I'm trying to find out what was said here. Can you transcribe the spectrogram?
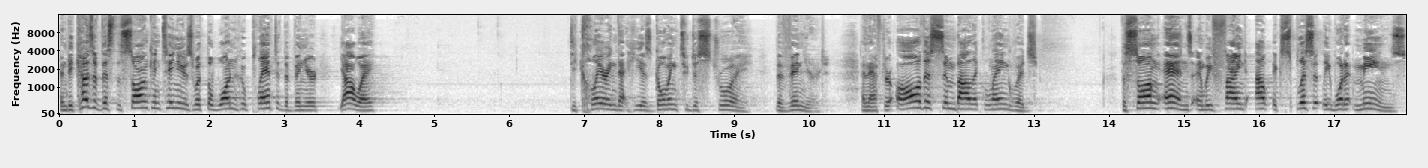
And because of this, the song continues with the one who planted the vineyard, Yahweh, declaring that he is going to destroy the vineyard. And after all this symbolic language, the song ends and we find out explicitly what it means.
